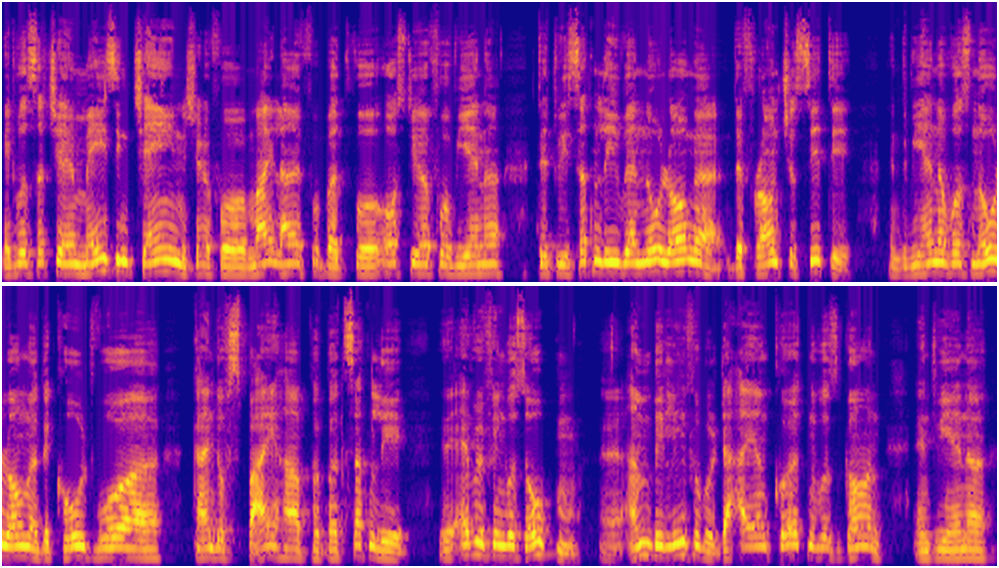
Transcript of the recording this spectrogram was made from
It was such an amazing change uh, for my life, but for Austria, for Vienna, that we suddenly were no longer the frontier city. And Vienna was no longer the Cold War kind of spy hub, but suddenly uh, everything was open. Uh, unbelievable. The Iron Curtain was gone, and Vienna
